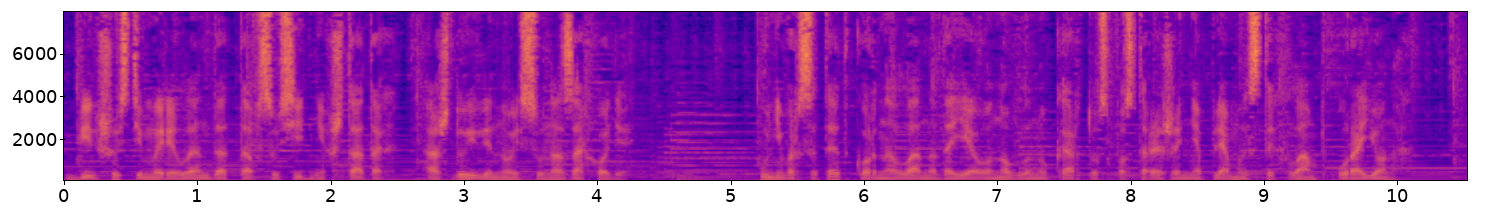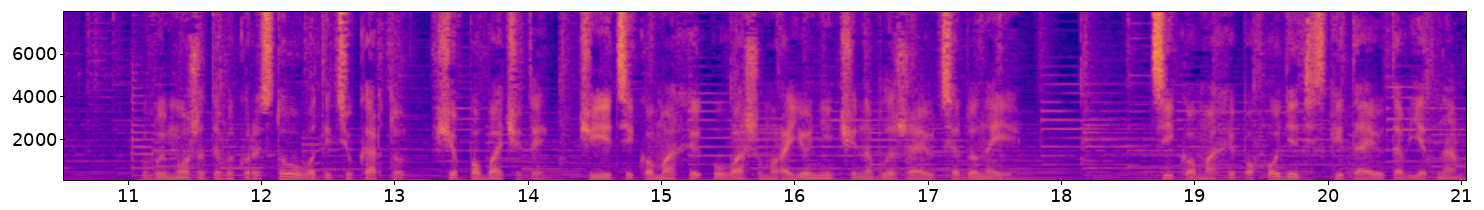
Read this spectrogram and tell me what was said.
більшості Меріленда та в сусідніх штатах, аж до Іллінойсу на заході. Університет Корнелла надає оновлену карту спостереження плямистих ламп у районах. Ви можете використовувати цю карту, щоб побачити, чи є ці комахи у вашому районі чи наближаються до неї. Ці комахи походять з Китаю та В'єтнаму.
